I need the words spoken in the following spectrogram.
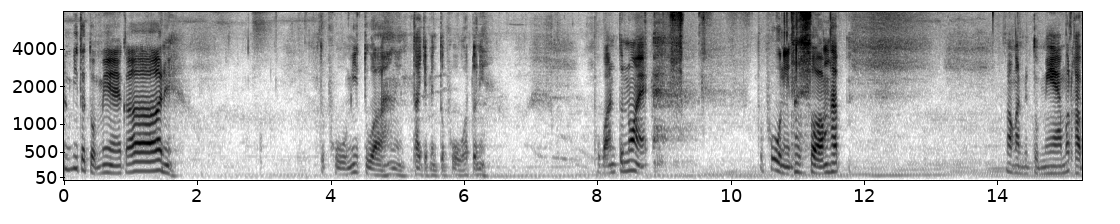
มันมีแต่ตัวแม่ก็นี่ตัวผู้มีตัวนี่ถ้าจะเป็นตัวผู้ครับตัวนี้ผู้วานตัวน้อย ตัวผู้นี่ถ้าสองครับต้องกันเป็นตัวแม่หมดครับ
